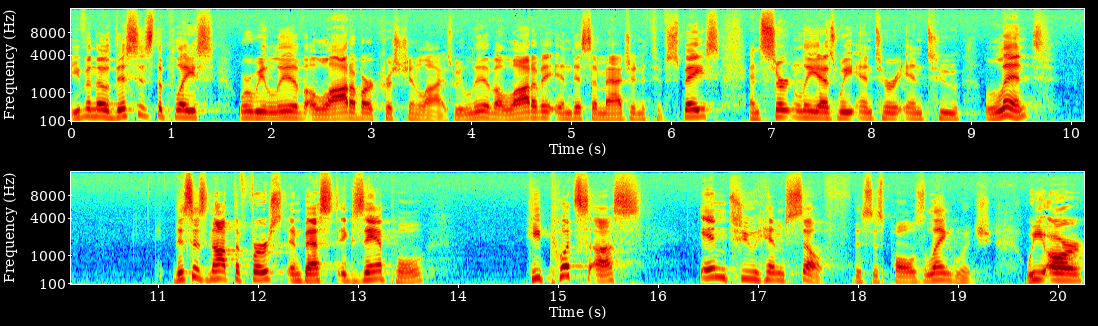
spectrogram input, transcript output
even though this is the place where we live a lot of our Christian lives. We live a lot of it in this imaginative space, and certainly as we enter into Lent, this is not the first and best example. He puts us into himself. This is Paul's language. We are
